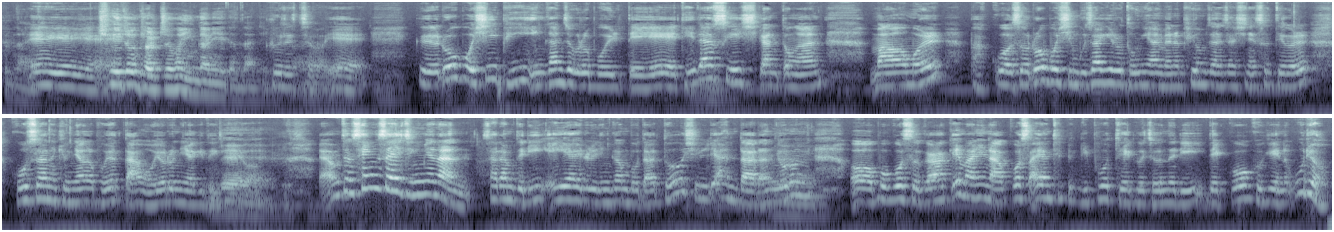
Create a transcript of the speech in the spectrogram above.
끝나요. 예 예 예. 최종 결정은 인간이 해야 얘기죠. 그렇죠. 예. 그 로봇이 비인간적으로 보일 때에 대다수의 시간 동안 마음을 바꾸어서 로봇이 무작위로 동의하면 피험자는 자신의 선택을 고수하는 경향을 보였다. 뭐 이런 이야기도 네. 있고요. 아무튼 생사에 직면한 사람들이 AI를 인간보다 더 신뢰한다라는 네. 이런 어, 보고서가 꽤 많이 나왔고 Scientific Report에 그 저널이 됐고 거기에는 우려,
